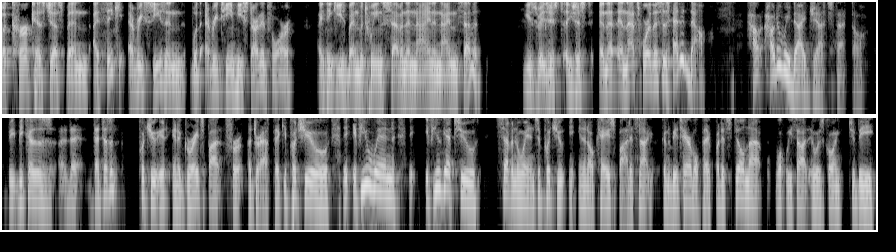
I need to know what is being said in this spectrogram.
But Kirk has just been, I think, every season with every team he started for, I think he's been between seven and nine and nine and seven. He's just, he's just, and that, and that's where this is headed now. How how do we digest that though? because uh, that that doesn't put you in, in a great spot for a draft pick. It puts you if you win, if you get to seven wins, it puts you in an okay spot. It's not going to be a terrible pick, but it's still not what we thought it was going to be.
